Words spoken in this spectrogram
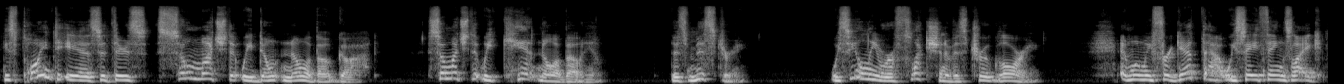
His point is that there's so much that we don't know about God, so much that we can't know about Him. There's mystery. We see only a reflection of His true glory. And when we forget that, we say things like,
